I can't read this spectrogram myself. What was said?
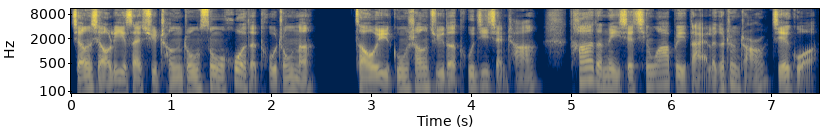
蒋小丽在去城中送货的途中呢，遭遇工商局的突击检查，她的那些青蛙被逮了个正着，结果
